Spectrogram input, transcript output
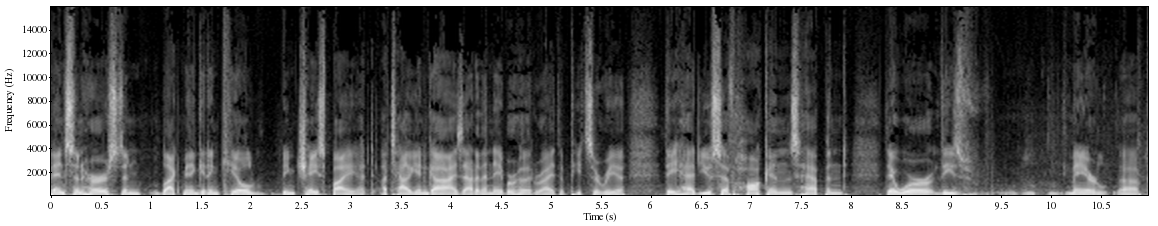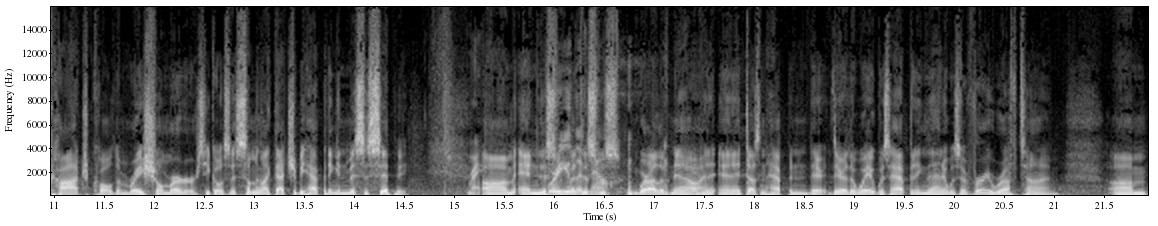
Bensonhurst and black man getting killed, being chased by It- Italian guys out of the neighborhood, right? The pizzeria. They had Yusef Hawkins happened. There were these Mayor uh, Koch called them racial murders. He goes, something like that should be happening in Mississippi. Right. Um, and this, Where was, but this now. was where I live now, Yeah. and, and it doesn't happen there, there the way it was happening then. It was a very rough time, um,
